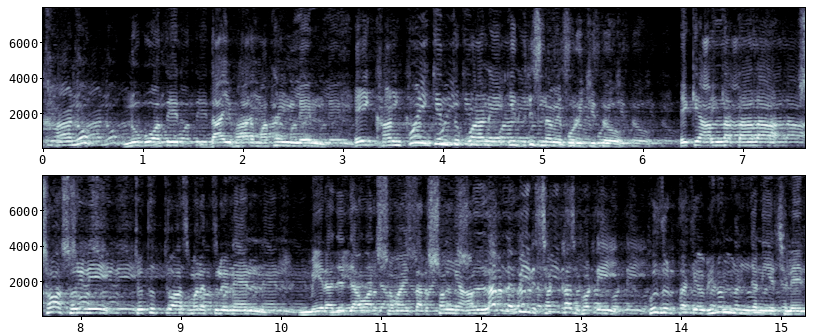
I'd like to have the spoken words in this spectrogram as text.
খানু দায়ভার মাথায় নিলেন। এই খানকুই কিন্তু কোরআনে ইদ্রিস নামে পরিচিত। একে আল্লাহ তাআলা সশরীরে চতুর্থ আসমানে তুলে নেন। মেরাজে যাওয়ার সময় তার সঙ্গে আল্লাহর নবীর সাক্ষাৎ ঘটে। হুজুর তাকে অভিনন্দন জানিয়েছিলেন।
